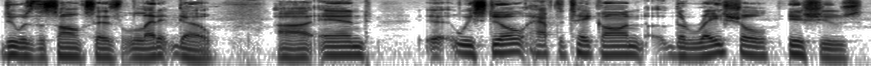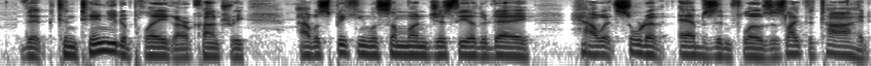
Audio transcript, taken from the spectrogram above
do, as the song says, let it go. Uh, and uh, we still have to take on the racial issues that continue to plague our country. I was speaking with someone just the other day how it sort of ebbs and flows. It's like the tide.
